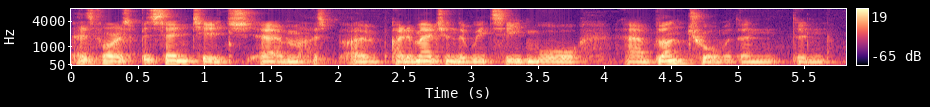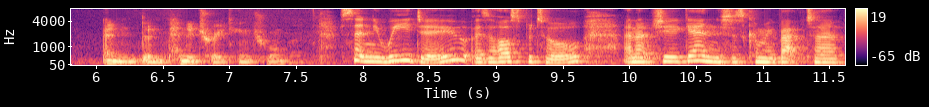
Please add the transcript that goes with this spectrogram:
as far as percentage, um, I, would imagine that we'd see more uh, blunt trauma than than and than penetrating trauma. Certainly, we do as a hospital, and actually, again, this is coming back to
